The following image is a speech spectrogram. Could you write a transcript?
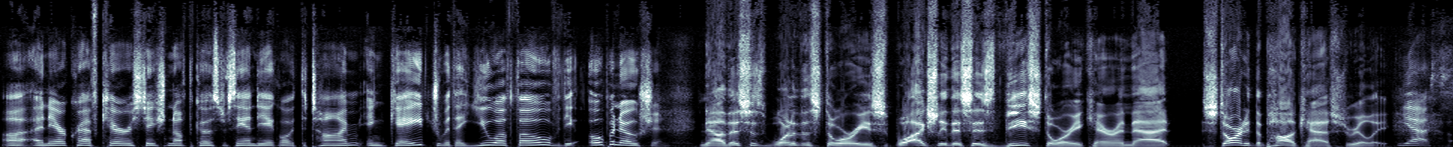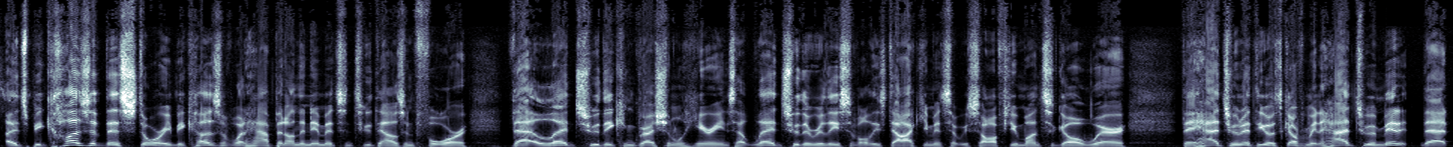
uh, an aircraft carrier stationed off the coast of San Diego at the time, engaged with a UFO over the open ocean. Now, this is one of the stories. Well, actually, this is the story, Karen, that started the podcast, really. Yes. It's because of this story, because of what happened on the Nimitz in 2004, that led to the congressional hearings, that led to the release of all these documents that we saw a few months ago, where they had to admit, the U.S. government had to admit that,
